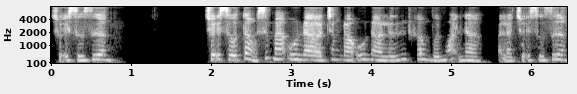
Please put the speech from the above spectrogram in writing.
Chuỗi số dương. Chuỗi số tổng sigma UN trong đó UN lớn hơn không với mọi n gọi là chuỗi số dương.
